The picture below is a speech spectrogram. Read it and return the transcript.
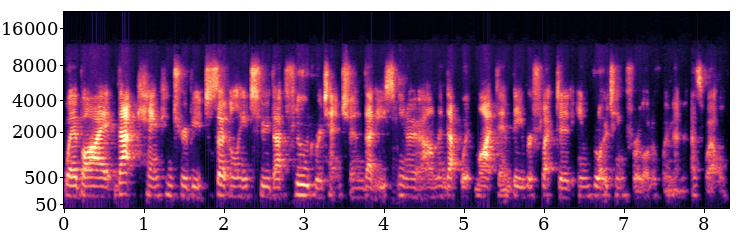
whereby that can contribute certainly to that fluid retention that is, you know, um, and that might then be reflected in bloating for a lot of women as well.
